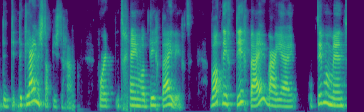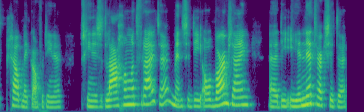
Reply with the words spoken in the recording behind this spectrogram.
de, de kleine stapjes te gaan voor hetgeen wat dichtbij ligt. Wat ligt dichtbij waar jij op dit moment geld mee kan verdienen? Misschien is het laaghangend fruit, hè? mensen die al warm zijn, uh, die in je netwerk zitten,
